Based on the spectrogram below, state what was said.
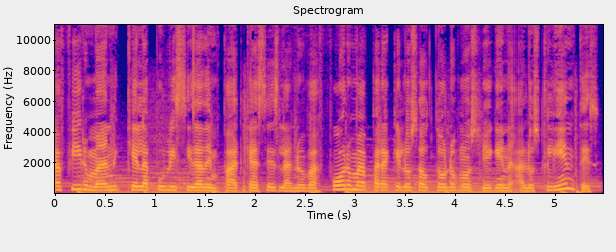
afirman que la publicidad en podcast es la nueva forma para que los autónomos lleguen a los clientes.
